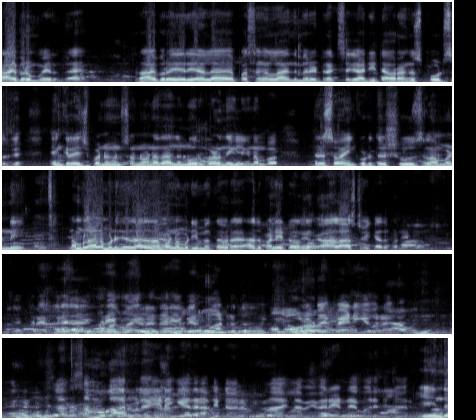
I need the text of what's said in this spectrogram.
ராயபுரம் போயிருந்தேன். ராயபுரம் ஏரியாவில் பசங்கள்லாம் இந்த மாதிரி ட்ரக்ஸுக்கு அடிக்ட் ஆகுறாங்க. ஸ்போர்ட்ஸுக்கு என்கரேஜ் பண்ணுங்கன்னு சொன்னோன்னே தான் அந்த நூறு குழந்தைங்களுக்கு நம்ம ட்ரெஸ் வாங்கி கொடுத்து ஷூஸ்லாம் பண்ணி நம்மளால முடிஞ்சது அதுதான் பண்ண முடியுமே தவிர அது பண்ணிட்டு வந்தோம். லாஸ்ட் வீக் அது பண்ணிட்டு வந்தோம். நிறைய பேர் மாற்றத்தை நோக்கி அவங்களோட பயணிக்க வராங்க. சமூக ஆர்வலை எனக்கு எதனா திட்டம் இருக்குங்களா? இல்ல வேற என்ன மாதிரி திட்டம் இருக்கு? இந்த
